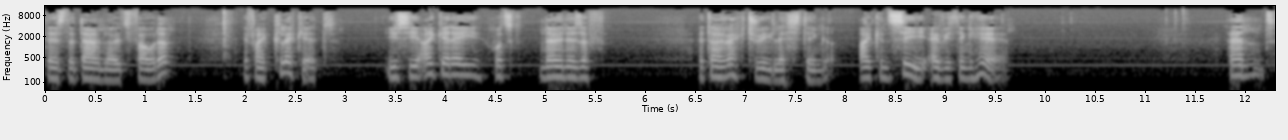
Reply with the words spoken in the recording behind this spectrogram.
there's the downloads folder. If I click it, you see I get a what's known as a, a directory listing. I can see everything here. And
